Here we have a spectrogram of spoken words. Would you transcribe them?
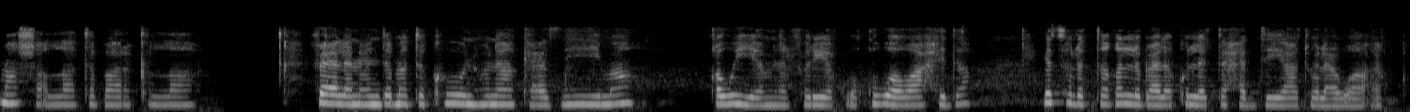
ما شاء الله تبارك الله. فعلا عندما تكون هناك عزيمة قوية من الفريق وقوة واحدة يسهل التغلب على كل التحديات والعوائق.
